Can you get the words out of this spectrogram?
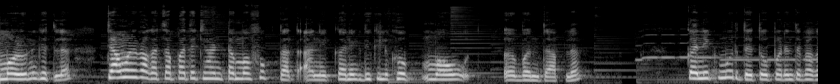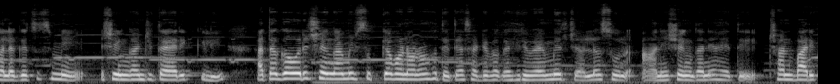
मळून घेतलं. त्यामुळे बघा चपात्या छान टम्म फुगतात आणि कणिक देखील खूप मऊ बनतं आपलं. कणिक मुरते तोपर्यंत बघा लगेचच मी शेंगांची तयारी केली. आता गौरी शेंगा मी सुक्या बनवणार होते त्यासाठी बघा हिरव्या मिरच्या लसूण आणि शेंगदाणे आहे ते छान बारीक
